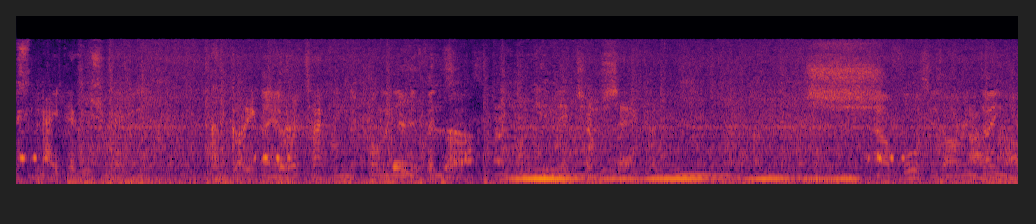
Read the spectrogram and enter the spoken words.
Sniper is ready. They are attacking the colony defenses. Give two seconds. Our forces are in danger.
